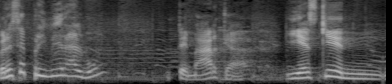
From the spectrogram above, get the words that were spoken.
Pero ese primer álbum te marca. Y es quien...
